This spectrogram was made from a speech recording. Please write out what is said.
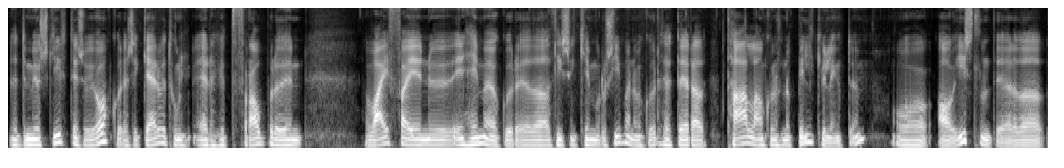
þetta er mjög skýrt eins og í okkur. Þessi gerfitún er ekkert frábröðin Wi-Fi-inu heima okkur eða því sem kemur úr símanum okkur. Þetta er að tala á einhvern svona bilgjulengdum og á Íslandi er það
